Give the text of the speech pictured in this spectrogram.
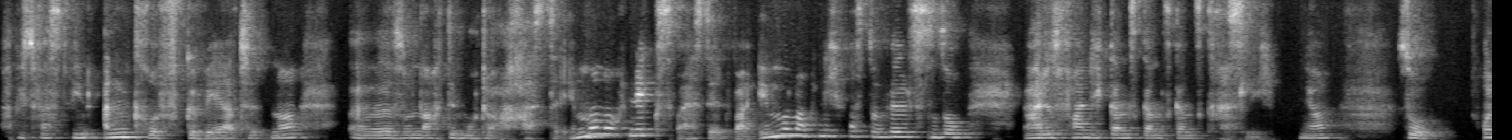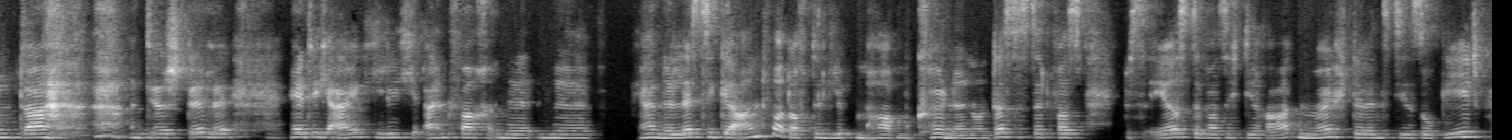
habe ich es fast wie ein Angriff gewertet. Ne? Äh, so nach dem Motto, ach, hast du immer noch nichts? Weißt du etwa immer noch nicht, was du willst? Und so. Ja, das fand ich ganz, ganz, ganz grässlich. Ja, so. Und da an der Stelle hätte ich eigentlich einfach eine, eine ja, eine lässige Antwort auf den Lippen haben können. Und das ist etwas, das Erste, was ich dir raten möchte, wenn es dir so geht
